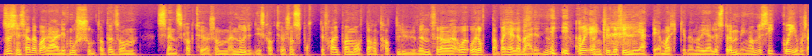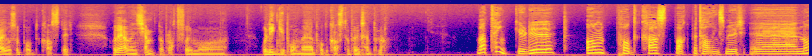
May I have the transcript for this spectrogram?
Og så syns jeg det bare er litt morsomt at en sånn svensk aktør som, en nordisk aktør som Spotify på en måte har tatt luven fra, og, og rotta på hele verden, ja. og egentlig definert det markedet når det gjelder strømming av musikk, og i og for seg også podkaster. Og det er jo en kjempeplattform å å ligge på med podkaster, eksempel. Hva tenker du om podkast bak betalingsmur? Eh, nå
